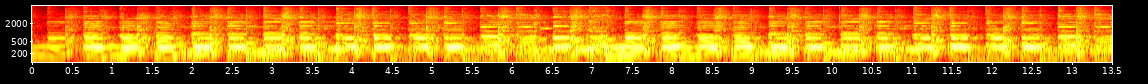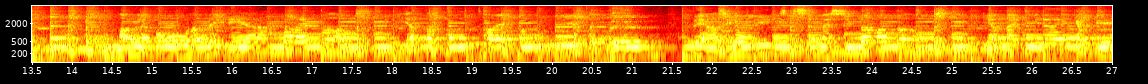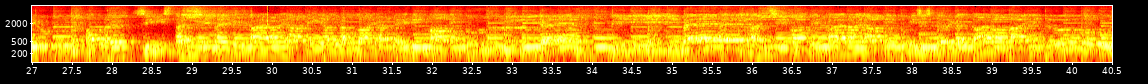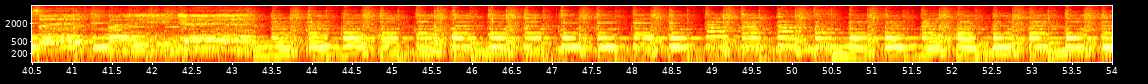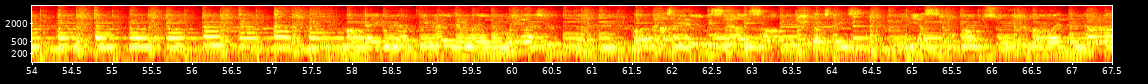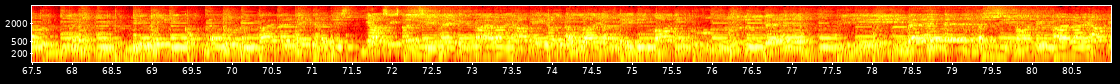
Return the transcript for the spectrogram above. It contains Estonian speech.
Marle voolab veidi ära, paneb maaks, jätab nutma ehk ma kuuli ütleb öö. pea sinu kleidi sisse mässitama tahaks siis tantsime ikka ära ja nii jalgad laiad kaksteist ja sinu kampsu ilma loen end karvad ütle. nii veidi kohmetul kaeme teineteist ja siis tantsime ikka ära ja nii jalgad laiad leidid maani tulge. viime tantsima ikka ära ja nii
